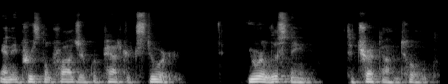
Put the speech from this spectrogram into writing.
and a personal project with Patrick Stewart. You are listening to Trek Untold.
